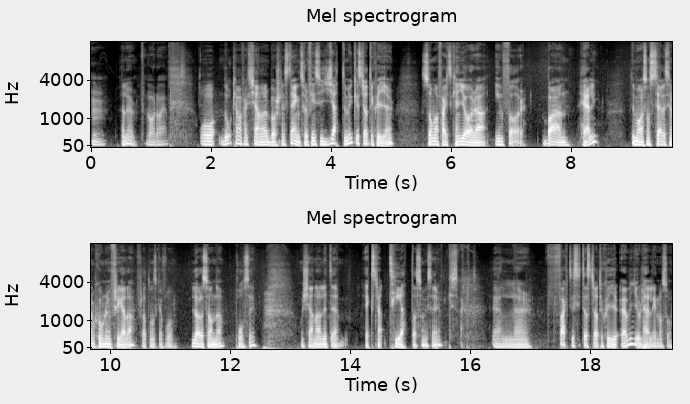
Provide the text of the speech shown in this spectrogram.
Mm. Eller hur? För var dag, ja. Och då kan man faktiskt tjäna när börsen är stängd. Så det finns ju jättemycket strategier som man faktiskt kan göra inför bara en helg. Det är många som säljer sina optioner en fredag för att de ska få lördag, söndag på sig och tjäna lite extra teta som vi säger. Exakt. Eller faktiskt hitta strategier över julhelgen och så.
